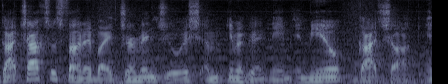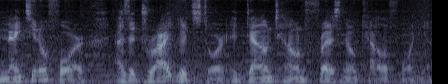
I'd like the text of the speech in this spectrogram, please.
Gottschalk's was founded by a German Jewish immigrant named Emil Gottschalk in 1904 as a dry goods store in downtown Fresno, California.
